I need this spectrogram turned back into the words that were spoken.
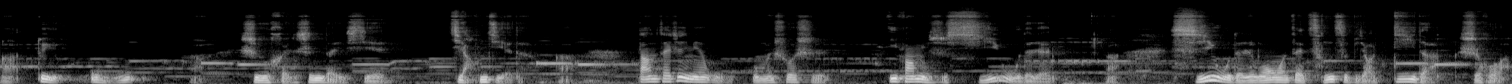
啊，对武啊，是有很深的一些讲解的啊。当在这里面武，我们说是一方面是习武的人啊，习武的人往往在层次比较低的时候啊，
